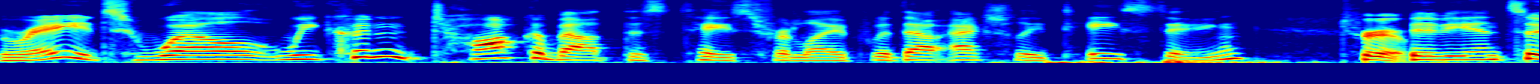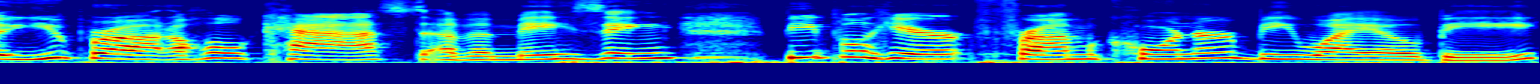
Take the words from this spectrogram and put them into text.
Great. Well, we couldn't talk about this Taste for Life without actually tasting. True. Vivian. So you brought a whole cast of amazing people here from Corner BYOB.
